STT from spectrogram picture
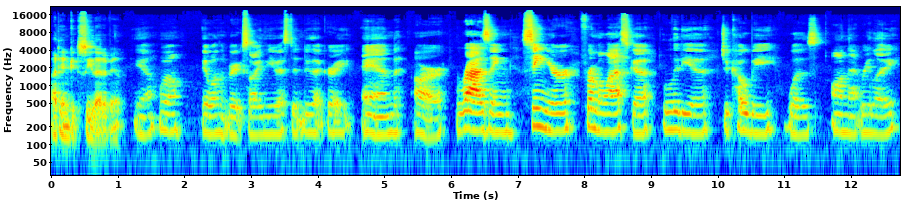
I didn't get to see that event. yeah, well, it wasn't very exciting. The U.S. didn't do that great. And our rising senior from Alaska, Lydia Jacoby, was on that relay.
